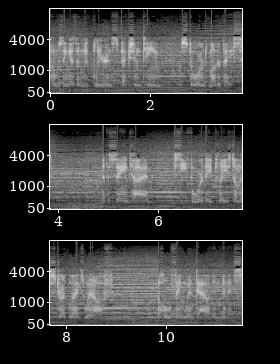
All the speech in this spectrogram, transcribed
posing as a nuclear inspection team, stormed Mother Base. At the same time, C4 they placed on the strut legs went off. The whole thing went down in minutes.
